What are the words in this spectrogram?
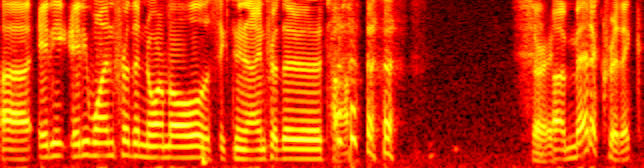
Uh, 80, 81 for the normal, 69 for the top. Sorry. Uh, Metacritic,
